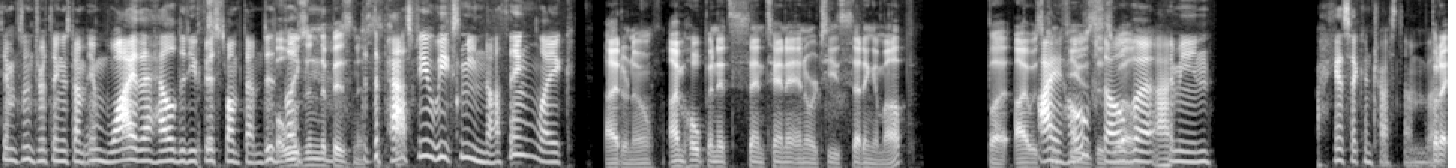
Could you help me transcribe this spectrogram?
The influencer thing is dumb. And why the hell did he fist bump them? Did Bulls like in the business. did the past few weeks mean nothing? Like I don't know. I'm hoping it's Santana and Ortiz setting him up, but I was I confused hope as so, well. but I mean I guess I can trust them. But, But I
